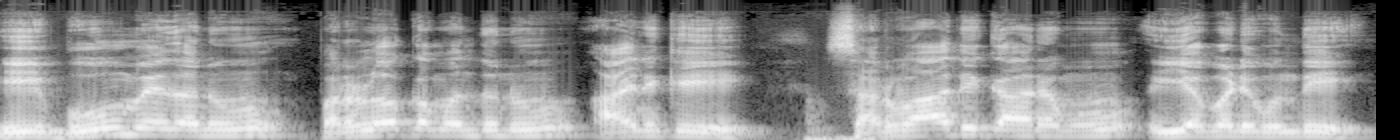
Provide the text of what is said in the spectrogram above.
ఈ భూమి మీదను పరలోకమందును ఆయనకి సర్వాధికారము ఇయ్యబడి ఉంది.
